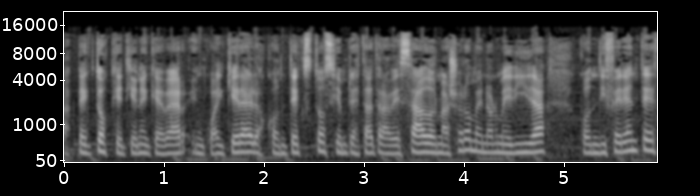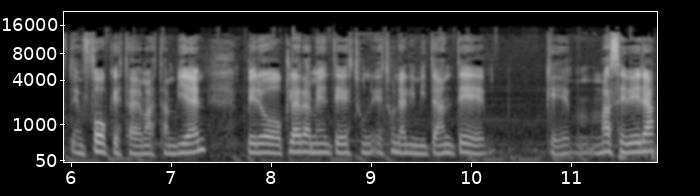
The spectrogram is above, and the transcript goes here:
Aspectos que tienen que ver en cualquiera de los contextos, siempre está atravesado en mayor o menor medida con diferentes enfoques además también, pero claramente es, es una limitante que más severa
